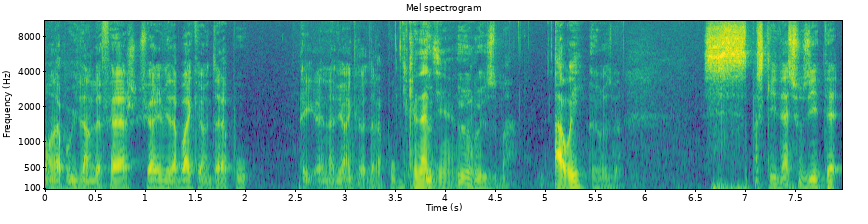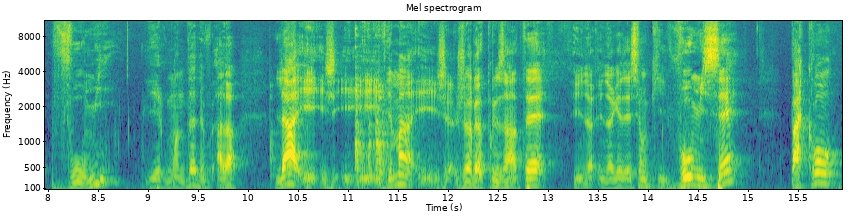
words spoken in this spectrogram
on n'a pas eu le temps de le faire. Je suis arrivé là-bas avec un drapeau, avec un avion avec un drapeau. Canadien. Heureusement. Ah oui? Heureusement. Parce que les Nations Unies étaient vomies. Les Rwandais. Alors, là, évidemment, je, représentais une, organisation qui vomissait. Par contre,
